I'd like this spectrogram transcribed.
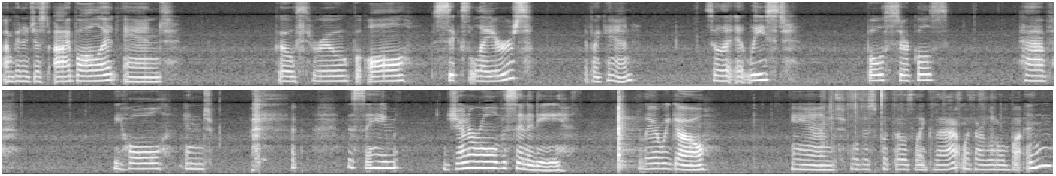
I'm going to just eyeball it and go through all six layers, if I can, so that at least both circles have the hole in the same general vicinity. There we go. And we'll just put those like that with our little button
